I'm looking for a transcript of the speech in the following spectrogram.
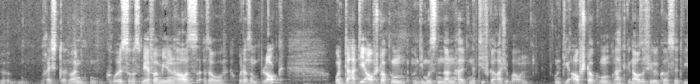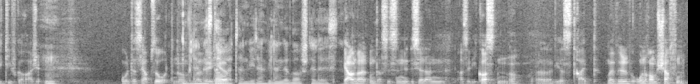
äh, recht, war ein größeres Mehrfamilienhaus, also oder so ein Block. Und da hat die Aufstockung und die mussten dann halt eine Tiefgarage bauen. Und die Aufstockung hat genauso viel gekostet wie die Tiefgarage. Mhm. Und das ist ja absurd. Ne? Wie lange das dauert dann wieder, wie lange der Baustelle ist. Ja, und, und das ist, ist, ja dann, also die Kosten, ne? Äh, die das treibt. Man will Wohnraum schaffen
